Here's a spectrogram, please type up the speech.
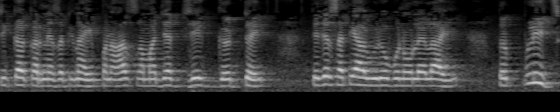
टीका करण्यासाठी नाही पण आज समाजात जे घडतंय त्याच्यासाठी हा व्हिडिओ बनवलेला आहे. तर प्लीज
